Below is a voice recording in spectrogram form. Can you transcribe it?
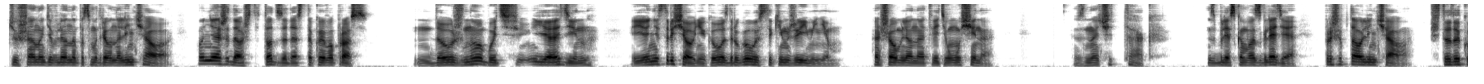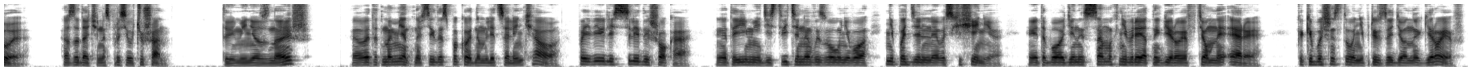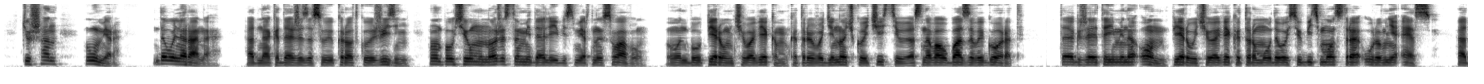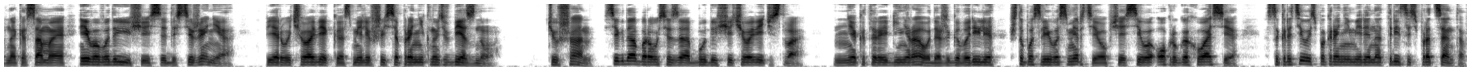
Чушан удивленно посмотрел на Линчао. Он не ожидал, что тот задаст такой вопрос. «Должно быть, я один. Я не встречал никого с другого с таким же именем», – ошеломленно ответил мужчина. «Значит так...» С блеском во взгляде прошептал Линчао. «Что такое?» – озадаченно спросил Чушан. «Ты меня знаешь?» В этот момент на всегда спокойном лице Линчао появились следы шока. Это имя действительно вызвало у него неподдельное восхищение – это был один из самых невероятных героев Темной Эры. Как и большинство непревзойденных героев, Тюшан умер довольно рано. Однако даже за свою короткую жизнь он получил множество медалей и бессмертную славу. Он был первым человеком, который в одиночку очистил и основал базовый город. Также это именно он, первый человек, которому удалось убить монстра уровня S. Однако самое его выдающееся достижение – первый человек, осмелившийся проникнуть в бездну. Чушан всегда боролся за будущее человечества. Некоторые генералы даже говорили, что после его смерти общая сила округа Хуаси сократилась по крайней мере на 30%.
